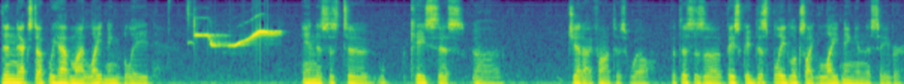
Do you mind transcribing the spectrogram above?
Then next up we have my lightning blade. And this is to KSith's uh, Jedi font as well. But this is a basically this blade looks like lightning in the saber.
